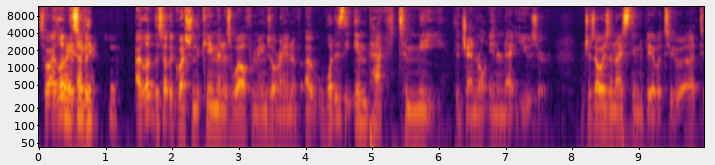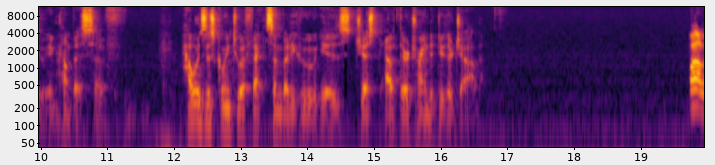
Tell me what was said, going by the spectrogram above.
So I love Great, this other. you. I love this other question that came in as well from Angel Rain of uh, what is the impact to me, the general internet user, which is always a nice thing to be able to uh, to encompass. Of how is this going to affect somebody who is just out there trying to do their job? Well,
